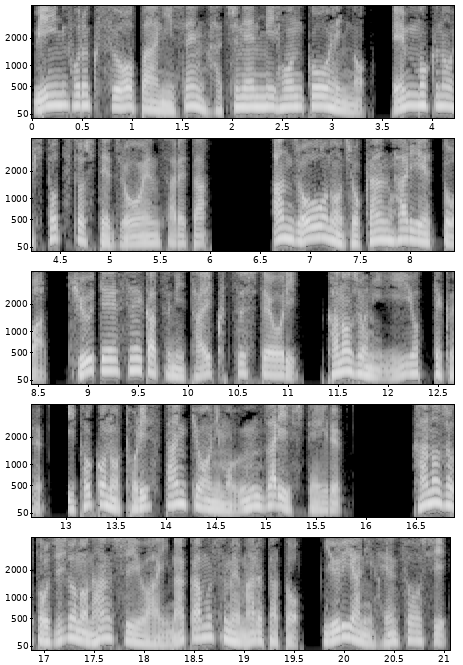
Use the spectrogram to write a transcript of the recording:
ウィーンフォルクスオーパー2008年日本公演の演目の一つとして上演された。アン女王の助監ハリエットは宮廷生活に退屈しており、彼女に言い寄ってくる、いとこのトリスタン教にもうんざりしている。彼女と次女のナンシーは田舎娘マルタとユリアに変装し、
